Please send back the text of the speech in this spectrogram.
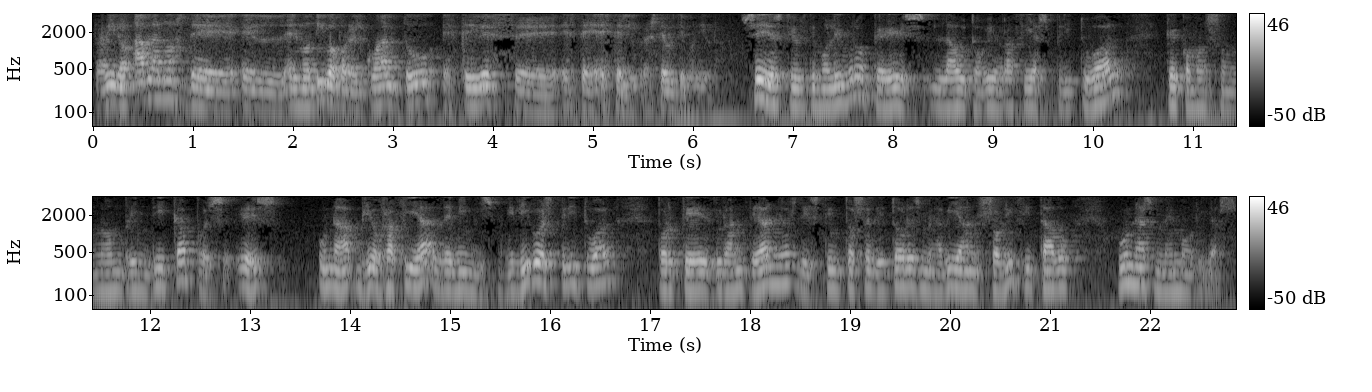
Ramiro, háblanos del el motivo por el cual tú escribes eh, este, este libro, este último libro. Sí, este último libro, que es la autobiografía espiritual, que como su nombre indica, pues es una biografía de mí mismo. Y digo espiritual porque durante años distintos editores me habían solicitado unas memorias,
